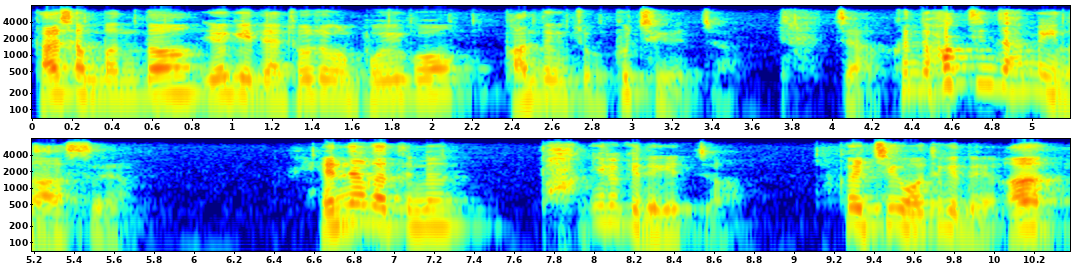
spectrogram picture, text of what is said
다시 한 번 더 여기에 대한 조정을 보이고 반등이 좀 붙이겠죠. 자, 근데 확진자 한 명이 나왔어요. 옛날 같으면 팍 이렇게 되겠죠. 그래 지금 어떻게 돼요? 아,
